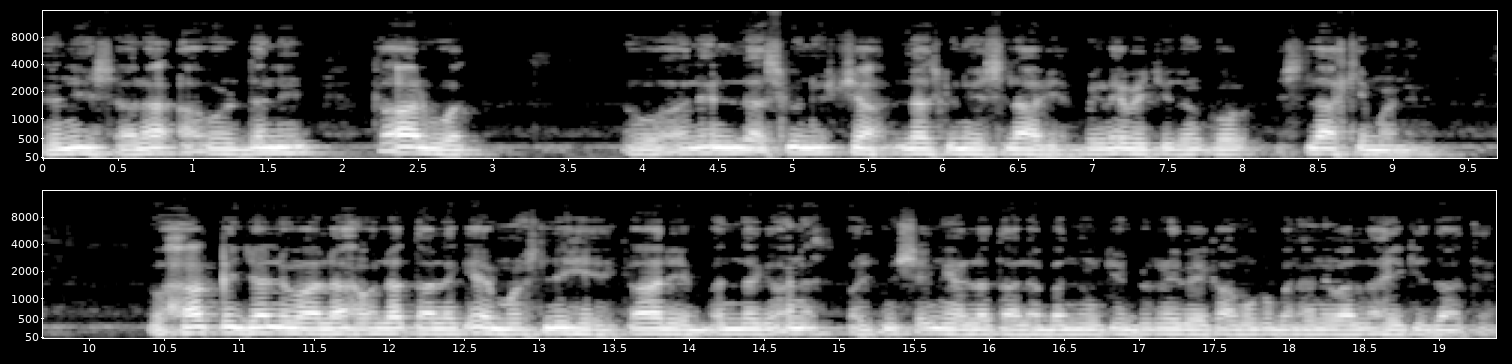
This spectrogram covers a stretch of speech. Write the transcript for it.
یعنی صلاح آوردن کار بہت لسکن شاہ لسکن اصلاح ہے بگڑے ہوئے چیزوں کو اصلاح کے معنی میں۔ وہ حق جل والا اللہ تعالیٰ کے مسلح ہے کار بندگان اور اس میں اللہ تعالیٰ بندوں کے بگڑے ہوئے کاموں کو بنانے والا ہے کہ ذات ہے۔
